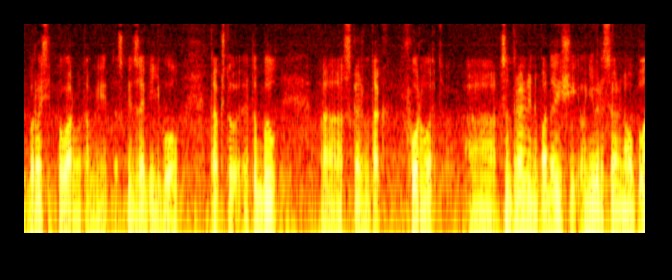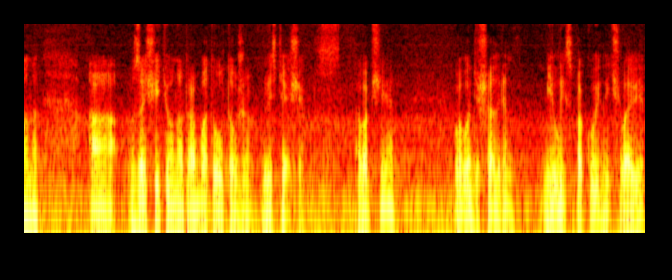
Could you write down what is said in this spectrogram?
бросить поворотом и, так сказать, забить гол. Так что это был, скажем так, форвард, а, центральный нападающий универсального плана, а в защите он отрабатывал тоже блестяще. А вообще, Володя Шадрин милый, спокойный человек,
